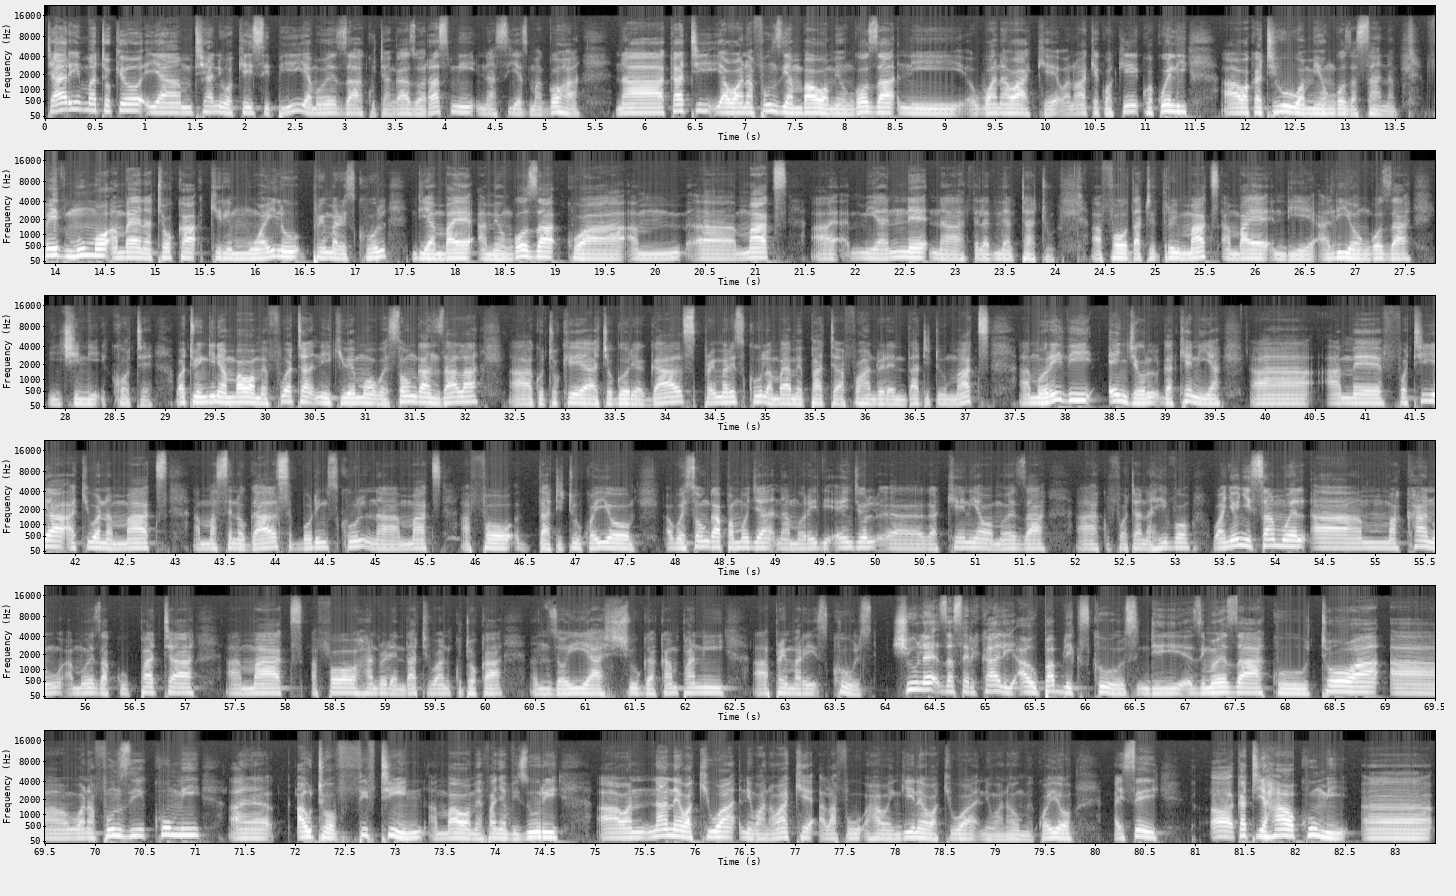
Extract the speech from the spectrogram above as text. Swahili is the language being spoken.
Tayari matokeo ya mtihani wa KCPE yameweza kutangazwa rasmi na CS Magoha, na kati ya wanafunzi ambao wameongoza ni wanawake. Wanawake kwa, ke, kwa kweli uh, wakati huu wameongoza sana. Faith Mumo ambaye anatoka Kirimwailu Primary School ndiye ambaye ameongoza kwa um, uh, marks 433 uh, 433 marks ambaye ndiye aliyeongoza nchini kote. Watu wengine ambao wamefuata ni ikiwemo Wesonga Nzala uh, kutokea Chogoria Girls Primary School ambaye amepata 432 marks. Uh, Moridhi Angel Gakenia uh, amefuatia akiwa na marks uh, Maseno Girls Boarding School na marks uh, 432. Kwa hiyo uh, Wesonga pamoja na Moridhi Angel uh, Gakenia wameweza uh, kufuatana hivyo. Wanyonyi Samuel uh, Makanu ameweza kupata uh, uh, 431 kutoka Nzoia Sugar Company uh, Primary Schools. Shule za serikali au public schools ndi zimeweza kutoa uh, wanafunzi kumi uh, out of 15 ambao wamefanya vizuri uh, wanane wakiwa ni wanawake alafu hawa wengine wakiwa ni wanaume. Kwa hiyo I say uh, kati ya hao kumi uh,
